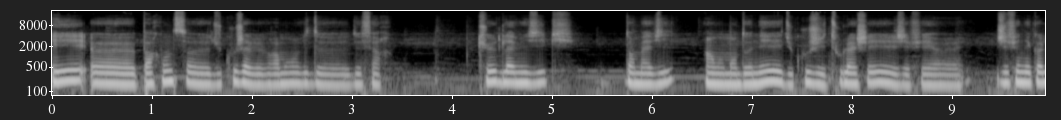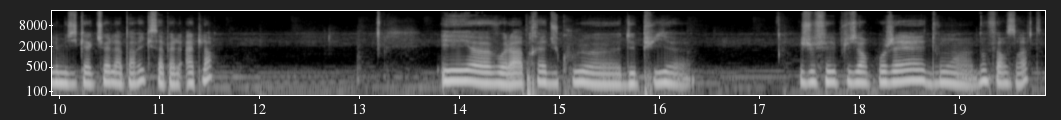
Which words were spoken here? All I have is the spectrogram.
Et par contre, du coup, j'avais vraiment envie de, faire que de la musique dans ma vie à un moment donné. Du coup, j'ai tout lâché et j'ai fait, fait une école de musique actuelle à Paris qui s'appelle Atla. Et voilà, après, du coup, depuis, je fais plusieurs projets, dont, dont First Draft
